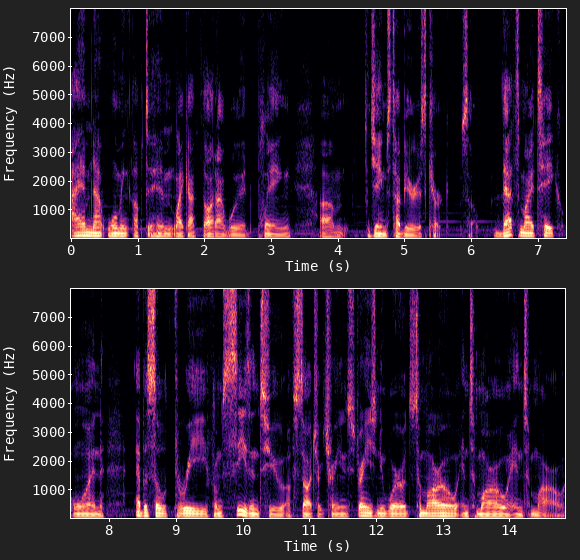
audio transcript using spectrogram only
I am not warming up to him like I thought I would playing um, James Tiberius Kirk. So that's my take on episode three from season two of Star Trek Training Strange New Worlds tomorrow and tomorrow and tomorrow.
